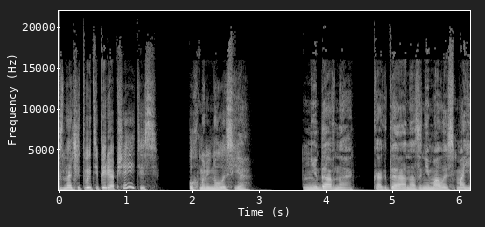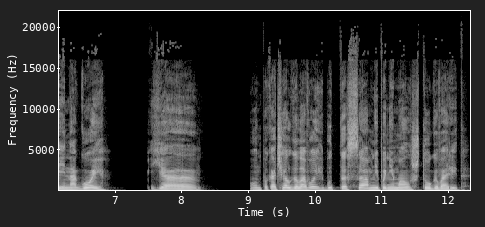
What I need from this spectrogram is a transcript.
Значит, вы теперь общаетесь? ухмыльнулась я. Недавно, когда она занималась моей ногой, я Он покачал головой, будто сам не понимал, что говорит.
